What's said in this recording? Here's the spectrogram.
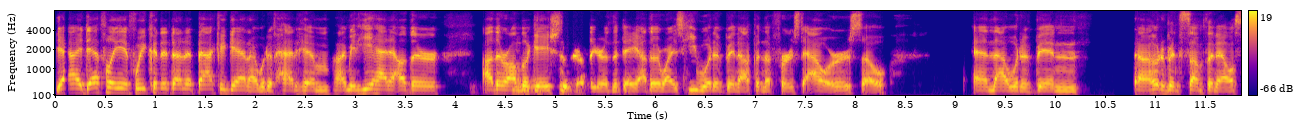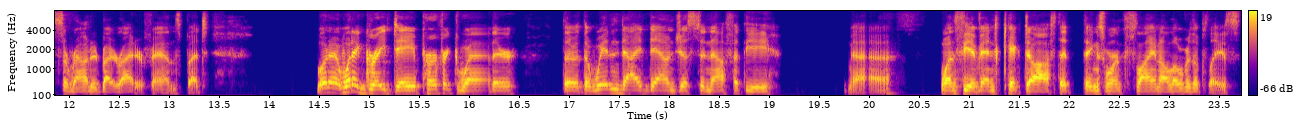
Yeah, I definitely. If we could have done it back again, I would have had him. I mean, he had other other mm-hmm. obligations earlier in the day. Otherwise, he would have been up in the first hour or so, and that would have been that would have been something else, surrounded by Rider fans. But what a, what a great day! Perfect weather. The The wind died down just enough at the uh, once the event kicked off that things weren't flying all over the place.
